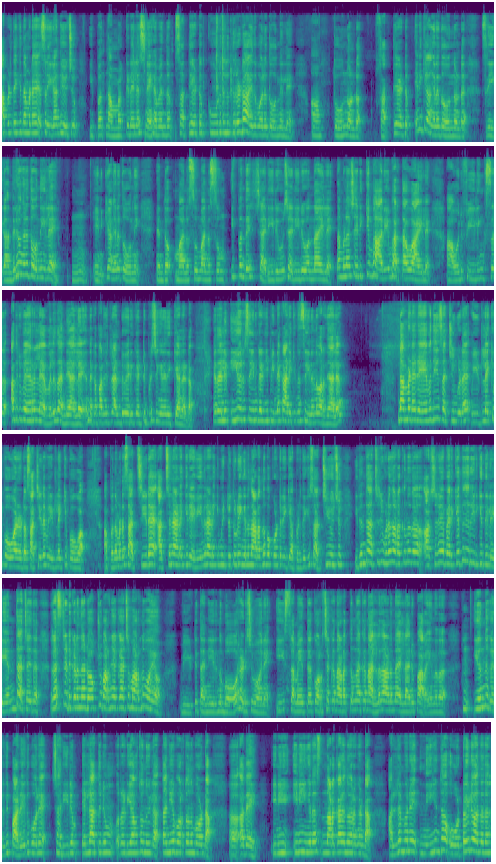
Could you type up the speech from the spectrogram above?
അപ്പോഴത്തേക്ക് നമ്മുടെ ശ്രീകാന്ത് ചോദിച്ചു ഇപ്പം നമ്മൾക്കിടയിലെ സ്നേഹബന്ധം സത്യമായിട്ടും കൂടുതൽ ദൃഢമായതുപോലെ തോന്നില്ലേ ആ തോന്നുന്നുണ്ട്. സത്യമായിട്ടും എനിക്കും അങ്ങനെ തോന്നുന്നുണ്ട്. ശ്രീകാന്തിനും അങ്ങനെ തോന്നിയില്ലേ? എനിക്കും അങ്ങനെ തോന്നി. എന്തോ മനസ്സും മനസ്സും ഇപ്പം എന്തേ ശരീരവും ശരീരവും ഒന്നായില്ലേ? നമ്മൾ ശരിക്കും ഭാര്യയും ഭർത്താവും ആയില്ലേ? ആ ഒരു ഫീലിങ്സ് അതൊരു വേറെ ലെവൽ തന്നെയല്ലേ? എന്നൊക്കെ പറഞ്ഞിട്ട് രണ്ടുപേരും കെട്ടിപ്പിടിച്ച് ഇങ്ങനെ നിൽക്കാൻ കേട്ടോ. ഏതായാലും ഈ ഒരു സീൻ കഴിഞ്ഞ് പിന്നെ കാണിക്കുന്ന സീൻ എന്ന് പറഞ്ഞാൽ നമ്മുടെ രേവതി സച്ചിയും കൂടെ വീട്ടിലേക്ക് പോവാണ് കേട്ടോ. സച്ചിയുടെ വീട്ടിലേക്ക് പോവുക അപ്പൊ നമ്മുടെ സച്ചിയുടെ അച്ഛനാണെങ്കിൽ രവീന്ദ്രനാണെങ്കിൽ മുറ്റത്തൂടെ ഇങ്ങനെ നടന്നു പോയിക്കൊണ്ടിരിക്കുക അപ്പോഴത്തേക്ക് സച്ചി ചോദിച്ചു ഇതെന്താ അച്ഛൻ ഇവിടെ നടക്കുന്നത്? അച്ഛനെ പെരക്കത്ത് കയറിയിരിക്കത്തില്ലേ? എന്താ അച്ഛ ഇത്? റെസ്റ്റ് എടുക്കണമെന്ന് ഡോക്ടർ പറഞ്ഞൊക്കെ അച്ഛൻ മറന്നുപോയോ? വീട്ടിൽ തന്നെ ഇരുന്ന് ബോറടിച്ചു മോനെ. ഈ സമയത്ത് കുറച്ചൊക്കെ നടക്കുന്നതൊക്കെ നല്ലതാണെന്ന് എല്ലാവരും പറയുന്നത്. എന്ന് കരുതി പഴയതുപോലെ ശരീരം എല്ലാത്തിനും റെഡിയാവത്തൊന്നുമില്ല തനിയെ പുറത്തൊന്നും പോകണ്ട അതെ ഇനി ഇനി ഇങ്ങനെ നടക്കാനൊന്നും ഇറങ്ങണ്ട. അല്ല മോനെ നീ എന്താ ഓട്ടോയിൽ വന്നത്?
